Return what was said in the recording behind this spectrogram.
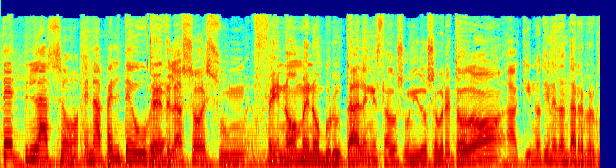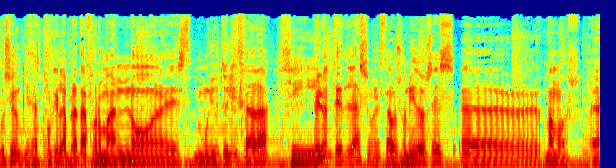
Ted Lasso en Apple TV. Ted Lasso es un fenómeno brutal en Estados Unidos, sobre todo. Aquí no tiene tanta repercusión, quizás porque la plataforma no es muy utilizada. Sí. Pero Ted Lasso en Estados Unidos es, eh, vamos, eh,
